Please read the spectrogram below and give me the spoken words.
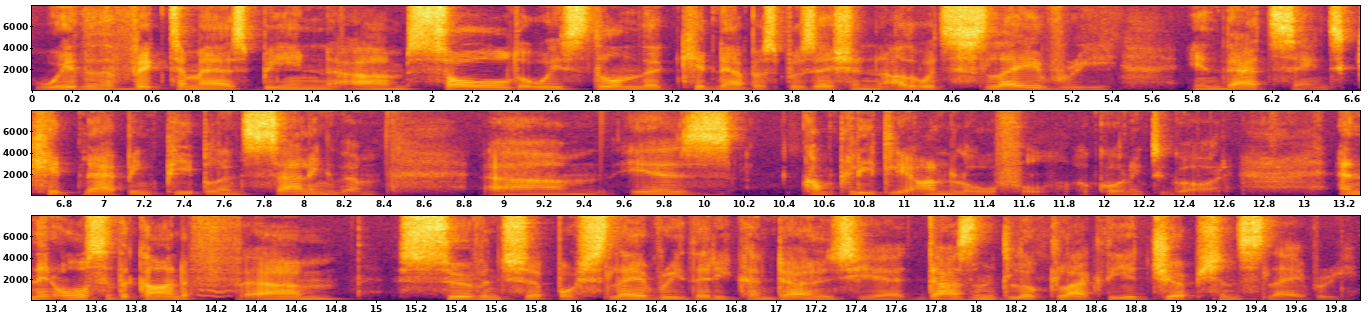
whether the victim has been um, sold or is still in the kidnapper's possession. In other words, slavery in that sense, kidnapping people and selling them um, is completely unlawful according to God. And then also the kind of um, servantship or slavery that he condones here doesn't look like the Egyptian slavery.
